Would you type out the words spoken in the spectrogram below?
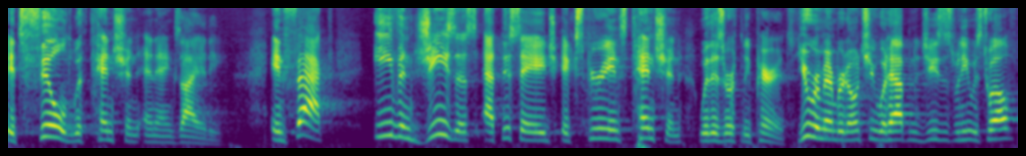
It's filled with tension and anxiety. In fact, even Jesus at this age experienced tension with his earthly parents. You remember, don't you, what happened to Jesus when he was 12?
